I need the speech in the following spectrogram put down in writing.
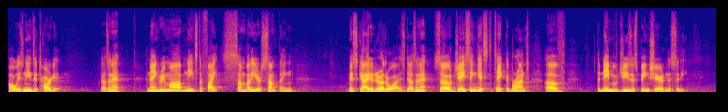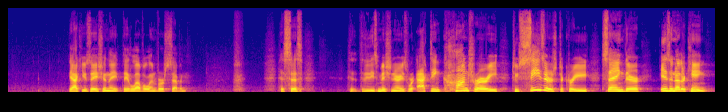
always needs a target, doesn't it? An angry mob needs to fight somebody or something misguided or otherwise, doesn't it? So Jason gets to take the brunt of the name of Jesus being shared in the city. The accusation they, they level in verse 7. It says these missionaries were acting contrary to Caesar's decree, saying there is another king,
